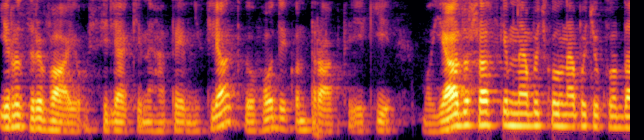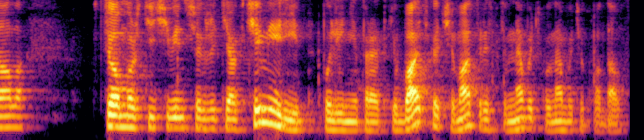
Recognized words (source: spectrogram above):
І розриваю усілякі негативні клятви, угоди і контракти, які моя душа з ким-небудь коли-небудь укладала, в цьому житті чи в інших життях, чи мій рід по лінії предків батька чи матері з ким-небудь коли-небудь укладав.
